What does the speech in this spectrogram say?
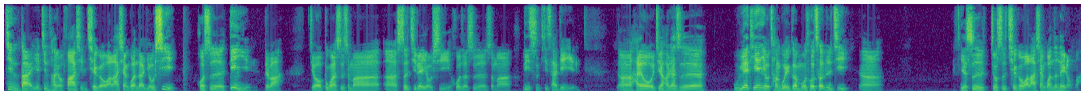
近代也经常有发行切格瓦拉相关的游戏或是电影，对吧？就不管是什么呃射击类游戏或者是什么历史题材电影，呃，还有我记得好像是五月天有唱过一个摩托车日记，嗯，也是就是切格瓦拉相关的内容嘛，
